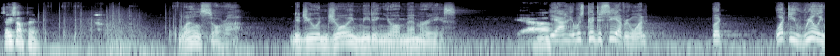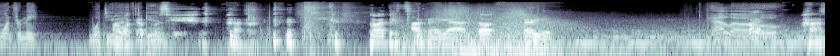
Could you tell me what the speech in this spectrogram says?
Say something. Well, Sora, did you enjoy meeting your memories? Yeah. Yeah, it was good to see everyone. But what do you really want from me? What do you I have want to that give? I want this. Okay. Yeah. Uh, There you. Hello. this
